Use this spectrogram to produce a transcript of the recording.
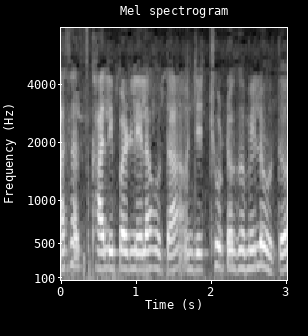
असाच खाली पडलेला होता म्हणजे छोटं घमेलं होतं.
